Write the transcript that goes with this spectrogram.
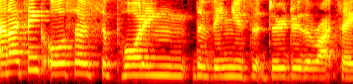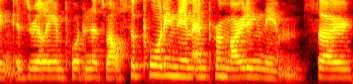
And I think also supporting the venues that do do the right thing is really important as well. Supporting them and promoting them. So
